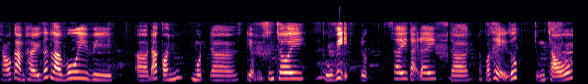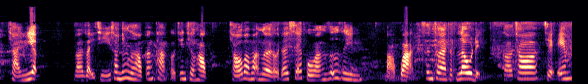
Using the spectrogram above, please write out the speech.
Cháu cảm thấy rất là vui vì uh, đã có một uh, điểm sân chơi thú vị được xây tại đây uh, có thể giúp chúng cháu trải nghiệm và giải trí sau những giờ học căng thẳng ở trên trường học. Cháu và mọi người ở đây sẽ cố gắng giữ gìn, bảo quản sân chơi này thật lâu để có cho trẻ em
